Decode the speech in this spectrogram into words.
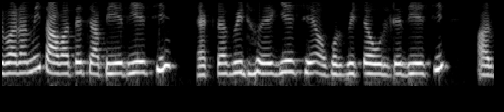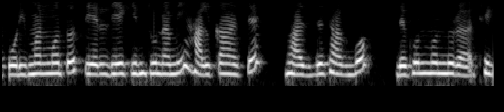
এবার আমি তাওয়াতে চাপিয়ে দিয়েছি। একটা পিঠ হয়ে গিয়েছে, অপর পিঠটা উল্টে দিয়েছি। আর পরিমাণ মতো তেল দিয়ে কিন্তু আমি হালকা আঁচে ভাজতে থাকব। দেখুন বন্ধুরা, ঠিক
